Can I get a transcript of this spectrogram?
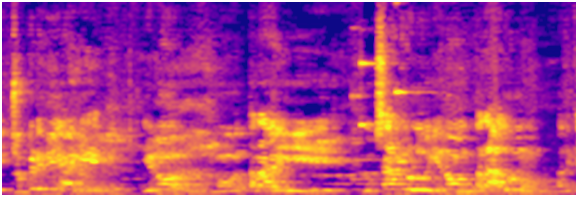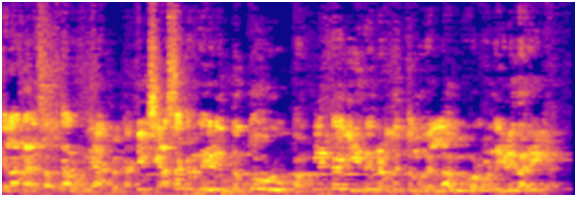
ಹೆಚ್ಚು ಕಡಿಮೆಯಾಗಿ ಏನೋ ಒಂಥರ ಈ ನುಕ್ಸಾನ್ಗಳು ಏನೋ ಒಂಥರ ಆದ್ರೂ ಅದಕ್ಕೆಲ್ಲ ನಾಳೆ ಸರ್ಕಾರ ಹೊಣೆ ಆಗ್ಬೇಕಾಗ್ತದೆ. ಈಗ ಶಾಸಕರನ್ನ ಹೇಳಿದ್ದಂತೂ ಅವರು ಕಂಪ್ಲೀಟ್ ಆಗಿ ಏನೇ ನಡೆದೈತೆ ಅನ್ನೋ ಎಲ್ಲ ವಿವರವನ್ನು ಹೇಳಿದ್ದಾರೆ ಈಗ.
